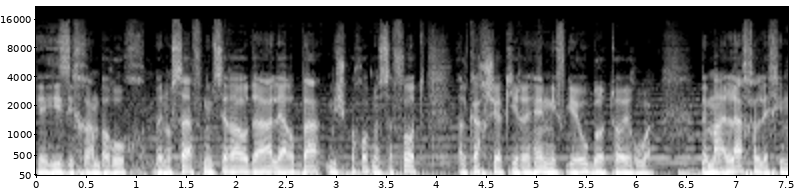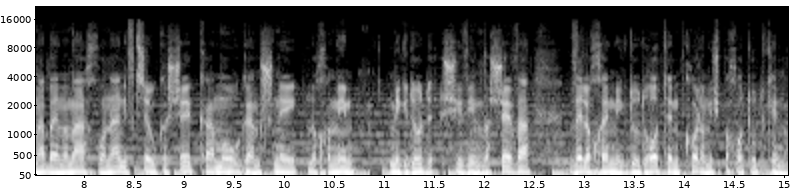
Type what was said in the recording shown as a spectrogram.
יהי זכרם ברוך. בנוסף, נמסרה הודעה לארבע משפחות נוספות על כך שיקיריהן נפגעו באותו אירוע. במהלך הלחימה ביממה האחרונה נפצעו קשה, כאמור, גם שני לוחמים מגדוד 77 ולוחם מגדוד רותם, כל המשפחות עודכנו.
